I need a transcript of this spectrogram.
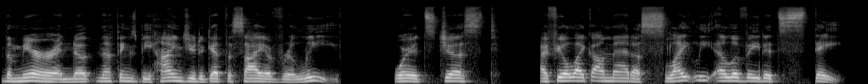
the mirror and no, nothing's behind you to get the sigh of relief, where it's just I feel like I'm at a slightly elevated state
